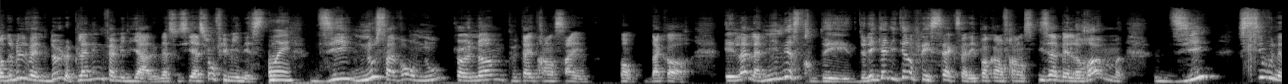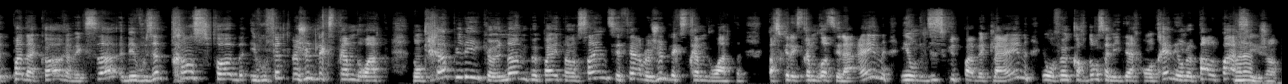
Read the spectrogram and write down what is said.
en 2022, le planning familial, une association féministe, dit, nous savons, nous, qu'un homme peut être enceinte. Bon, d'accord. Et là, la ministre de l'égalité entre les sexes à l'époque en France, Isabelle Rome, dit si vous n'êtes pas d'accord avec ça, eh bien vous êtes transphobe et vous faites le jeu de l'extrême droite. Donc rappelez qu'un homme peut pas être enceinte, c'est faire le jeu de l'extrême droite, parce que l'extrême droite c'est la haine et on ne discute pas avec la haine et on fait un cordon sanitaire contre elle et on ne parle pas à ces gens.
